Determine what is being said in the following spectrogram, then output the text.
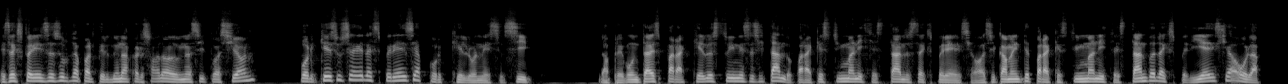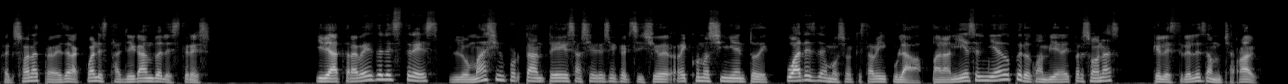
Esa experiencia surge a partir de una persona o de una situación. ¿Por qué sucede la experiencia? Porque lo necesito. La pregunta es, ¿para qué lo estoy necesitando? ¿Para qué estoy manifestando esta experiencia? Básicamente, ¿para qué estoy manifestando la experiencia o la persona a través de la cual está llegando el estrés? Y a través del estrés, lo más importante es hacer ese ejercicio de reconocimiento de cuál es la emoción que está vinculada. Para mí es el miedo, pero también hay personas que el estrés les da mucha rabia.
